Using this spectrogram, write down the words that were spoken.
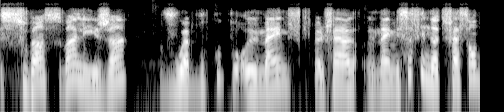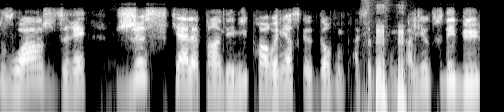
souvent, souvent, les gens voient beaucoup pour eux-mêmes ce qu'ils peuvent faire eux-mêmes. Et ça, c'est notre façon de voir, je dirais, jusqu'à la pandémie, pour en revenir à ce, que, dont vous, à ce dont vous me parliez au tout début.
